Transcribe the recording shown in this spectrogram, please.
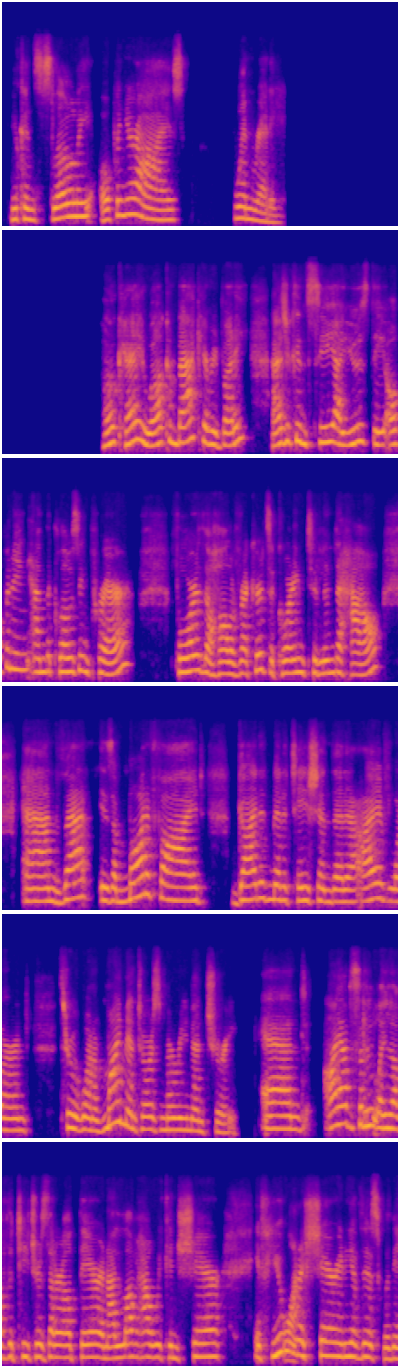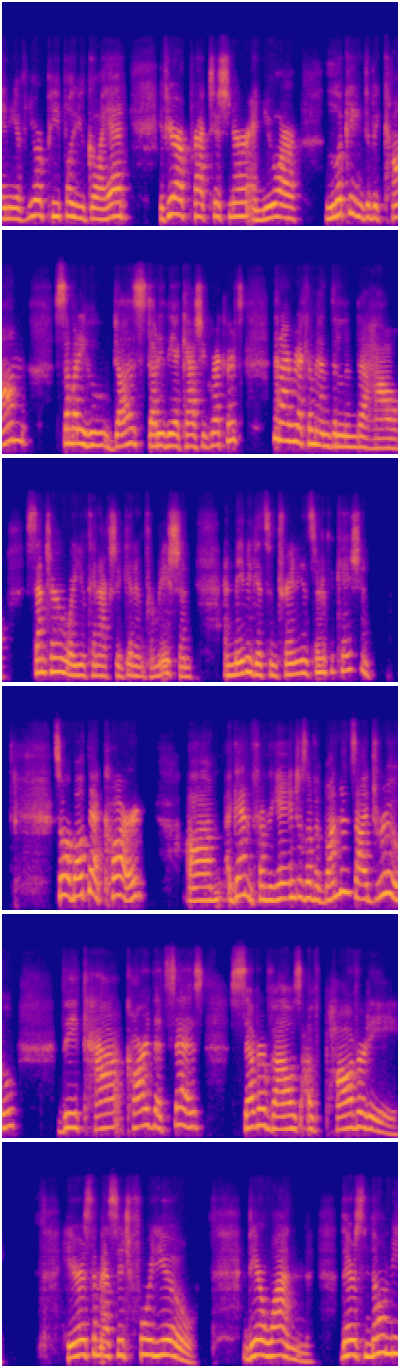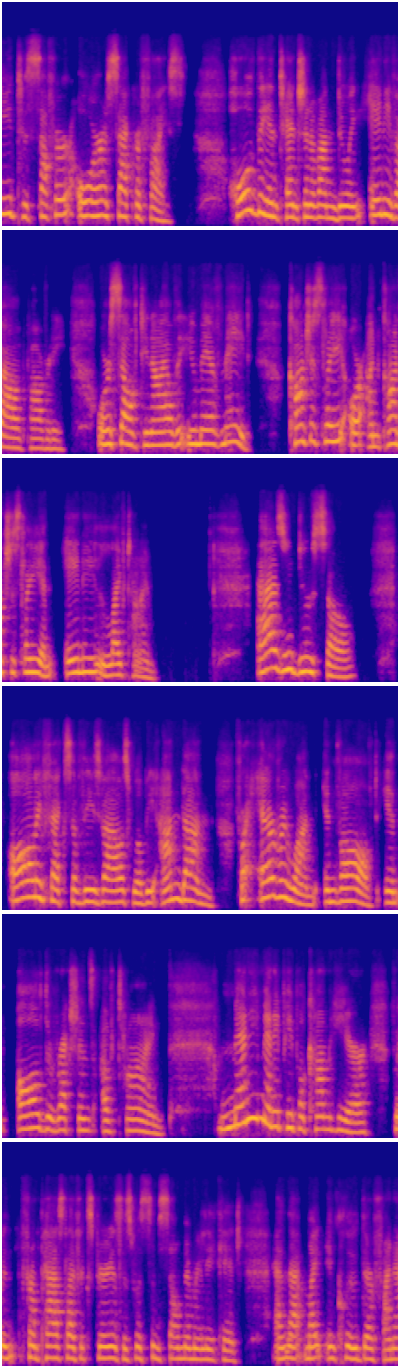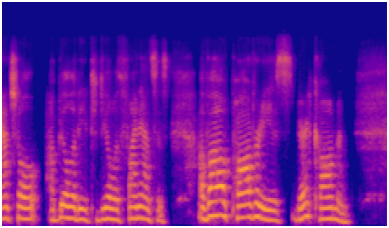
You can slowly open your eyes when ready. Okay, welcome back, everybody. As you can see, I used the opening and the closing prayer for the Hall of Records, according to Linda Howe. And that is a modified guided meditation that I have learned through one of my mentors, Marie Menturi. And I absolutely love the teachers that are out there, and I love how we can share. If you want to share any of this with any of your people, you go ahead. If you're a practitioner and you are looking to become somebody who does study the Akashic Records, then I recommend the Linda Howe Center, where you can actually get information and maybe get some training and certification. So, about that card, um, again, from the Angels of Abundance, I drew the ca- card that says sever vows of poverty. Here's the message for you. Dear one, there's no need to suffer or sacrifice. Hold the intention of undoing any vow of poverty or self denial that you may have made, consciously or unconsciously in any lifetime. As you do so, all effects of these vows will be undone for everyone involved in all directions of time. Many, many people come here from past life experiences with some cell memory leakage, and that might include their financial ability to deal with finances. A vow of poverty is very common,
